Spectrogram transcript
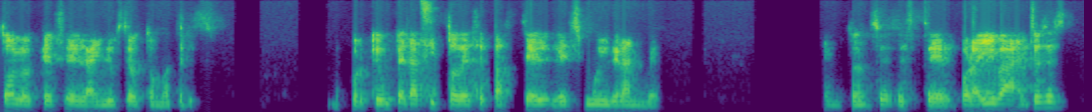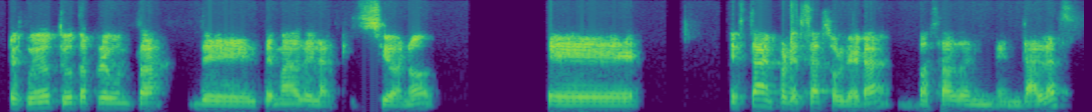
todo lo que es la industria automotriz, porque un pedacito de ese pastel es muy grande. Entonces, este, por ahí va. Entonces, respondiendo a tu otra pregunta del tema de la adquisición, ¿no? Eh, esta empresa solera, basada en, en Dallas,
